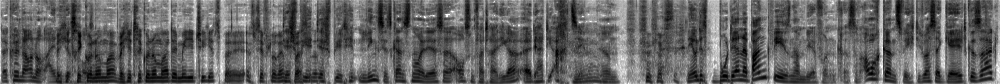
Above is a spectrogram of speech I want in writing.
Da können da auch noch einige Welche Trikotnummer, welche Trikotnummer hat der Medici jetzt bei FC Florenz? der spielt, der spielt hinten links, jetzt ganz neu, der ist äh, Außenverteidiger, äh, der hat die 18. Ja. Ähm. Nee, und das moderne Bankwesen haben die erfunden, Christoph. Auch ganz wichtig. Du hast ja Geld gesagt,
